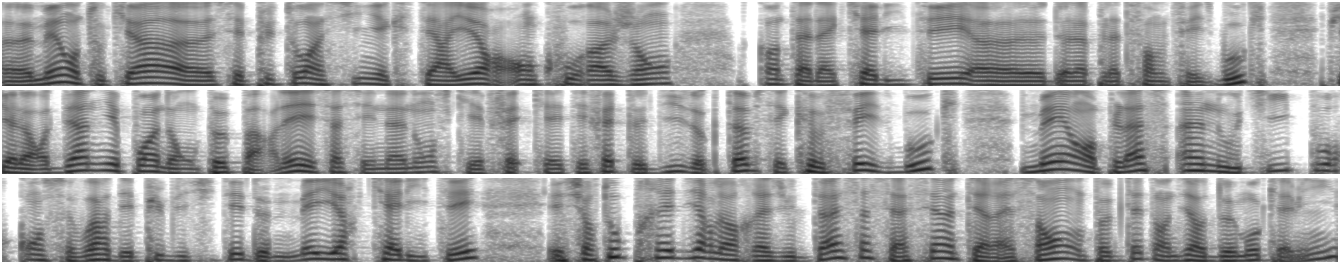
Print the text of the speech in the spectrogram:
euh, mais en tout cas, c'est plutôt un signe extérieur encourageant quant à la qualité de la plateforme Facebook. Puis alors, dernier point dont on peut parler, et ça c'est une annonce qui, a été faite le 10 octobre, c'est que Facebook met en place un outil pour concevoir des publicités de meilleure qualité et surtout prédire leurs résultats. Ça c'est assez intéressant. On peut peut-être en dire deux mots, Camille?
